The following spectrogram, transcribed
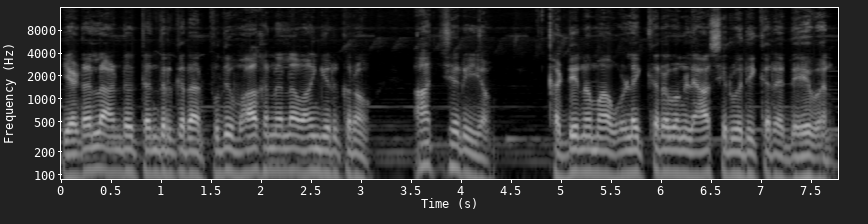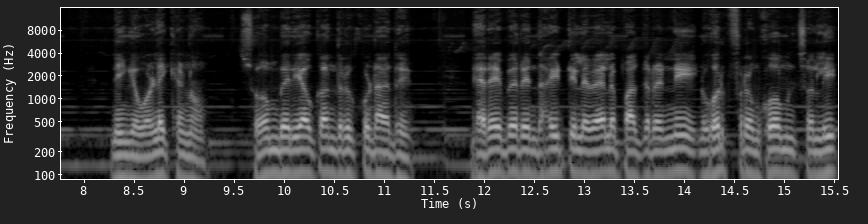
இடம்லாம் ஆண்டு தந்திருக்கிறார் புது வாகனம்லாம் வாங்கியிருக்கிறோம். ஆச்சரியம். கடினமாக உழைக்கிறவங்களை ஆசிர்வதிக்கிற தேவன். நீங்கள் உழைக்கணும். சோம்பேறியாக உட்காந்துருக்கக்கூடாது நிறைய பேர் இந்த ஐடியில் வேலை பார்க்குறேன்னு ஒர்க் ஃப்ரம் ஹோம்னு சொல்லி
